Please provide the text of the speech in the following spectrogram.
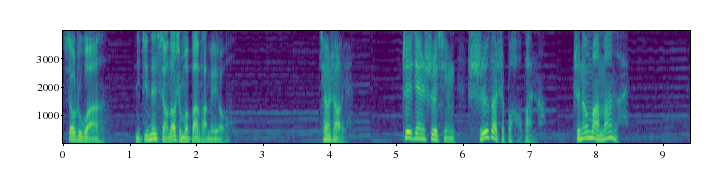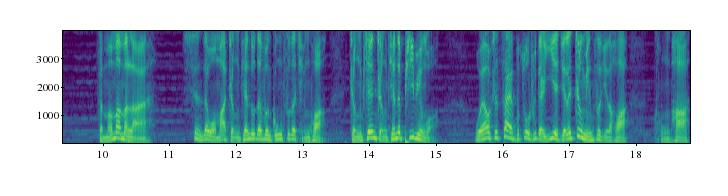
肖主管，你今天想到什么办法没有？江少爷，这件事情实在是不好办呐。只能慢慢来。怎么慢慢来？现在我妈整天都在问公司的情况，整天整天的批评我。我要是再不做出点业绩来证明自己的话，恐怕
